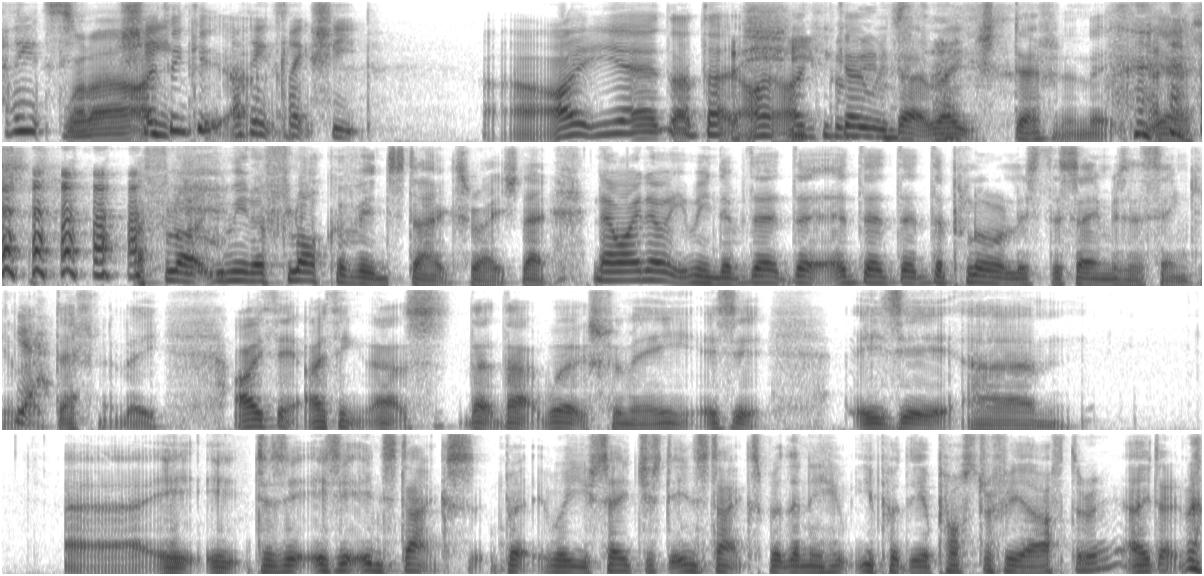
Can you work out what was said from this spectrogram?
I think it's Well, uh, I think it- I think it's like sheep. Uh, I yeah, that, that A I, I sheep could go with that, Instax. Rach. Definitely, yes. a flock. You mean a flock of Instax, Rach? No, no, I know what you mean. The the the the, the, the plural is the same as the singular. Yeah. Definitely. I think I think that's that that works for me. Is it is it um uh it, it does it is it Instax but where you say just Instax but then you, you put the apostrophe after it? I don't know.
